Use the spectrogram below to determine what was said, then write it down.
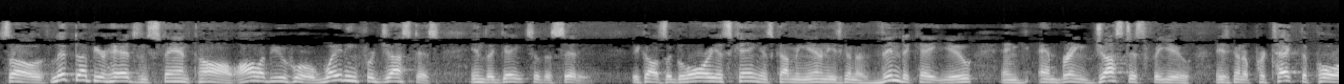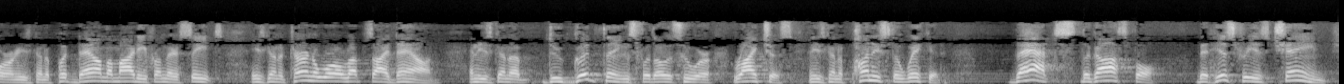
So lift up your heads and stand tall, all of you who are waiting for justice in the gates of the city. Because the glorious King is coming in and He's going to vindicate you and, and bring justice for you. He's going to protect the poor and He's going to put down the mighty from their seats. He's going to turn the world upside down. And He's going to do good things for those who are righteous. And He's going to punish the wicked. That's the gospel. That history has changed.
